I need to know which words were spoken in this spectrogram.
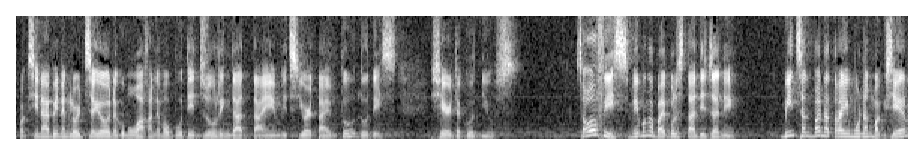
Pag sinabi ng Lord sa'yo na gumawa ka na mabuti, during that time, it's your time to do this. Share the good news. Sa office, may mga Bible study dyan eh. Minsan ba na-try mo nang mag-share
